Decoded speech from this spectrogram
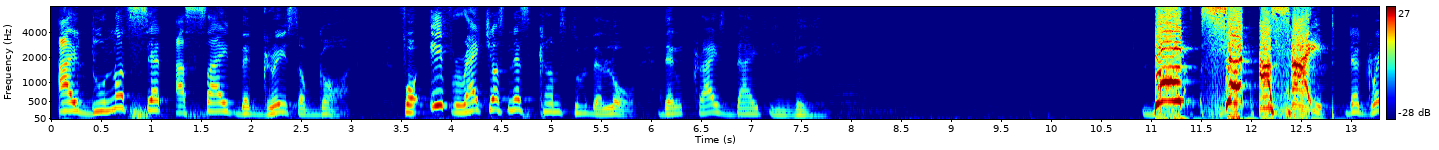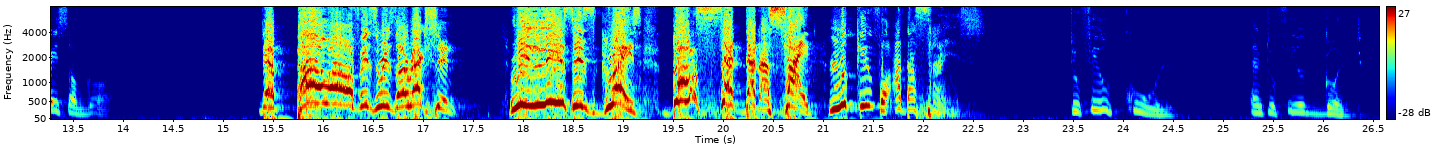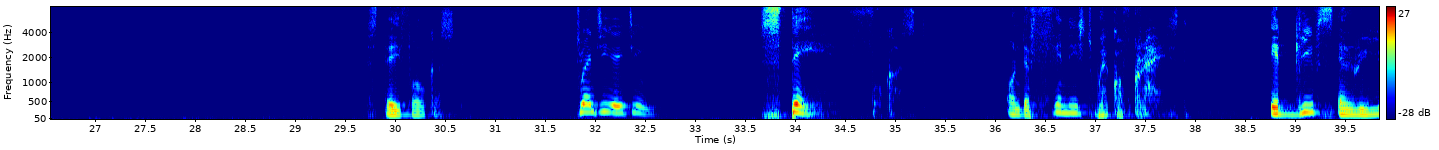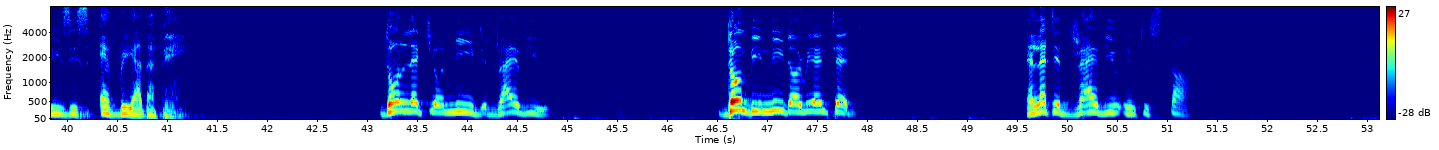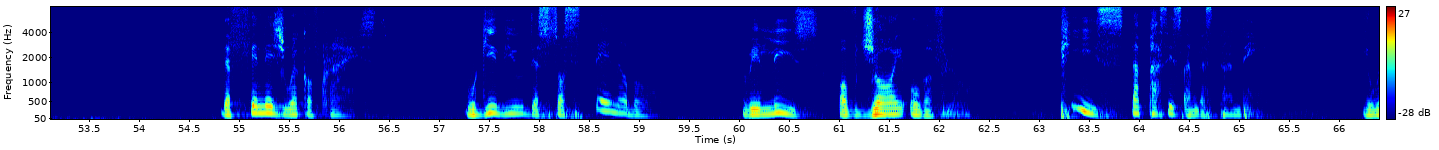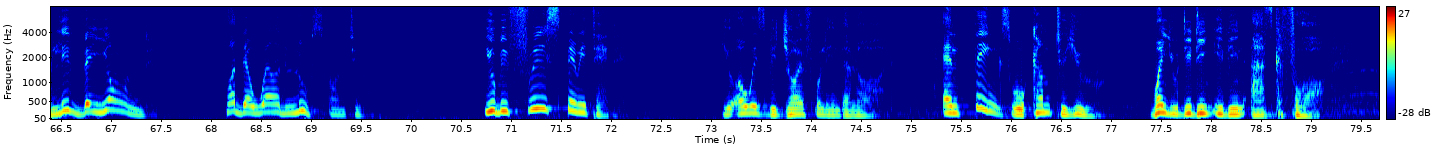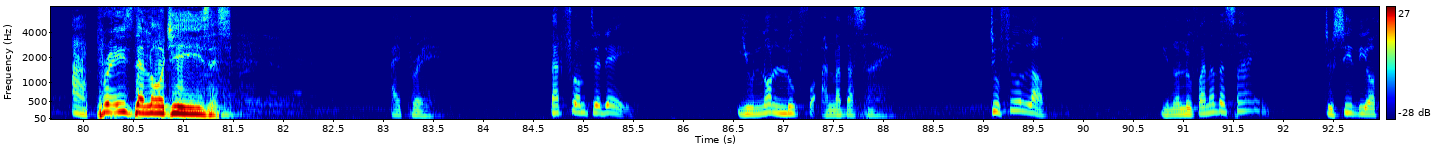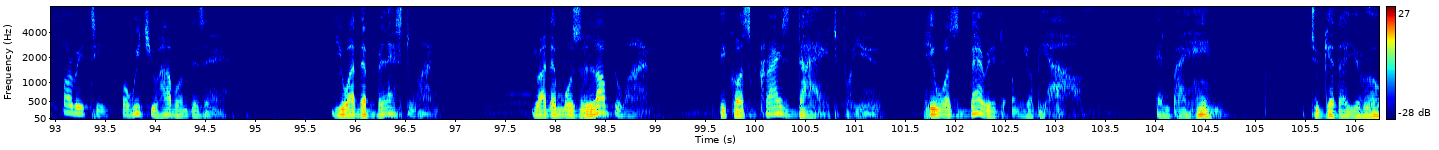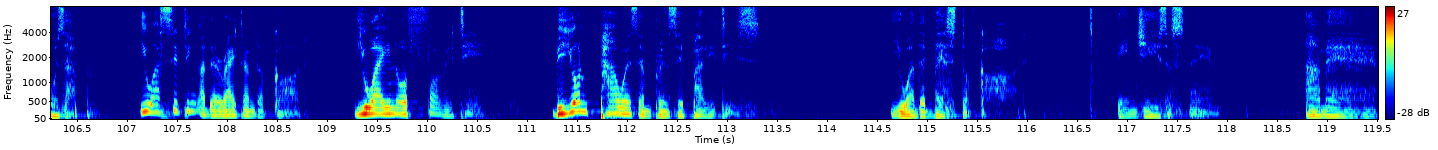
I do not set aside the grace of God. For if righteousness comes through the law, then Christ died in vain. Don't set aside the grace of God. The power of his resurrection. Release his grace. Don't set that aside looking for other signs to feel cool and to feel good. Stay focused. 2018. Stay focused on the finished work of Christ. It gives and releases every other thing. Don't let your need drive you. Don't be need oriented and let it drive you into stuff. The finished work of Christ will give you the sustainable release of joy overflow, peace that passes understanding. You will live beyond what the world looks onto. You'll be free spirited. You'll always be joyful in the Lord. And things will come to you when you didn't even ask for. Ah, praise the Lord Jesus. I pray that from today, you not look for another sign to feel loved. You know, look for another sign to see the authority for which you have on this earth. You are the blessed one. You are the most loved one because Christ died for you. He was buried on your behalf. And by him, together you rose up. You are sitting at the right hand of God. You are in authority beyond powers and principalities. You are the best of God. In Jesus' name. Amen.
